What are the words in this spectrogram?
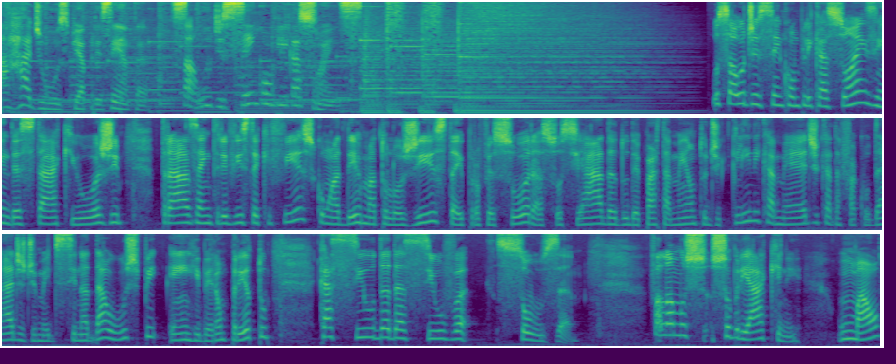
A Rádio USP apresenta Saúde sem complicações. O Saúde Sem Complicações, em destaque hoje, traz a entrevista que fiz com a dermatologista e professora associada do Departamento de Clínica Médica da Faculdade de Medicina da USP, em Ribeirão Preto, Cacilda da Silva Souza. Falamos sobre acne, um mal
